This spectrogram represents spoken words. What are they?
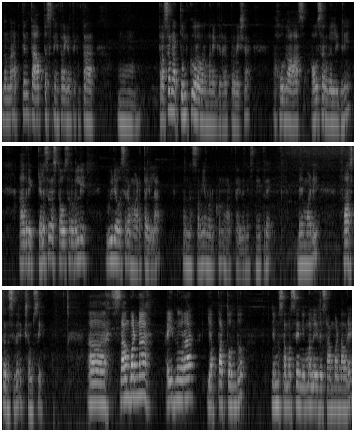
ನನ್ನ ಅತ್ಯಂತ ಆಪ್ತ ಸ್ನೇಹಿತರಾಗಿರ್ತಕ್ಕಂತಹ ಪ್ರಸನ್ನ ತುಮಕೂರು ಅವರ ಮನೆ ಗೃಹ ಪ್ರವೇಶ ಹೋಗೋ ಆಸ್ ಅವಸರದಲ್ಲಿದ್ದೀನಿ. ಆದರೆ ಕೆಲಸದಷ್ಟು ಅವಸರದಲ್ಲಿ ವೀಡಿಯೋ ಅವಸರ ಮಾಡ್ತಾ ಇಲ್ಲ. ನನ್ನ ಸಮಯ ನೋಡ್ಕೊಂಡು ಮಾಡ್ತಾ ಇದ್ದೀನಿ ಸ್ನೇಹಿತರೆ. ದಯಮಾಡಿ ಫಾಸ್ಟ್ ಅನಿಸಿದರೆ ಕ್ಷಮಿಸಿ. ಸಾಂಬಣ್ಣ ಐದುನೂರ ಎಪ್ಪತ್ತೊಂದು. ನಿಮ್ಮ ಸಮಸ್ಯೆ ನಿಮ್ಮಲ್ಲೇ ಇದೆ ಸಾಂಬಣ್ಣ ಅವರೇ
